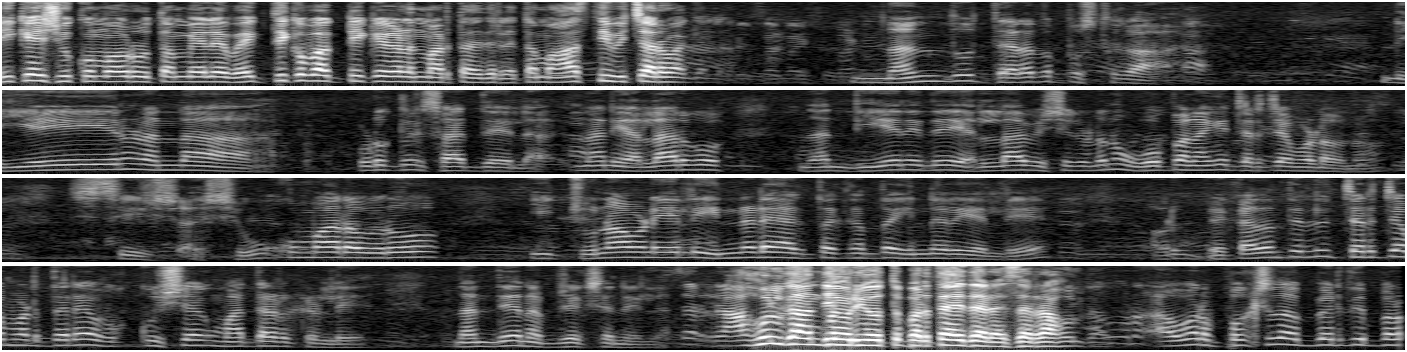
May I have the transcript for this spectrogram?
ಡಿ ಕೆ ಶಿವಕುಮಾರ್ ಅವರು ತಮ್ಮ ಮೇಲೆ ವೈಯಕ್ತಿಕವಾಗಿ ಟೀಕೆಗಳನ್ನು ಮಾಡ್ತಾ ಇದ್ದಾರೆ ತಮ್ಮ ಆಸ್ತಿ ವಿಚಾರವಾಗಿ ನಂದು ತೆರೆದ ಪುಸ್ತಕ. ಏನು ನನ್ನ ಹುಡುಕ್ಲಿಕ್ಕೆ ಸಾಧ್ಯ ಇಲ್ಲ. ನಾನು ಎಲ್ಲರಿಗೂ ನಂದು ಏನಿದೆ ಎಲ್ಲ ವಿಷಯಗಳನ್ನು ಓಪನ್ ಆಗಿ ಚರ್ಚೆ ಮಾಡೋನು. ಶಿ ಶ- ಶಿವಕುಮಾರ್ ಅವರು ಈ ಚುನಾವಣೆಯಲ್ಲಿ ಹಿನ್ನಡೆ ಆಗ್ತಕ್ಕಂಥ ಹಿನ್ನೆಲೆಯಲ್ಲಿ ಅವ್ರಿಗೆ ಬೇಕಾದಂಥ ಚರ್ಚೆ ಮಾಡ್ತಾರೆ ಖುಷಿಯಾಗಿ ಮಾತಾಡ್ಕೊಳ್ಳಿ. ನಂದೇನು ಅಬ್ಜೆಕ್ಷನ್ ಇಲ್ಲ. ಸರ್ ರಾಹುಲ್ ಗಾಂಧಿ ಅವರು ಇವತ್ತು ಬರ್ತಾ ಇದ್ದಾರೆ ಸರ್ ರಾಹುಲ್ ಗಾಂಧಿ. ಅವರ ಪಕ್ಷದ ಅಭ್ಯರ್ಥಿ ಪರ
